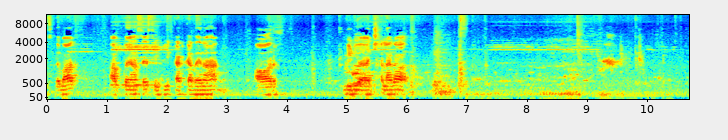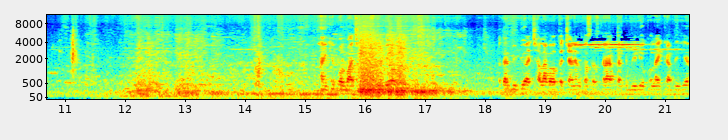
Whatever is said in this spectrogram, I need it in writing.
उसके बाद आपको यहाँ से सिंपली कट कर देना है और वीडियो अच्छा लगा thank you for watching video अगर वीडियो अच्छा लगा हो तो चैनल को सब्सक्राइब करके वीडियो को लाइक कर दीजिए।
